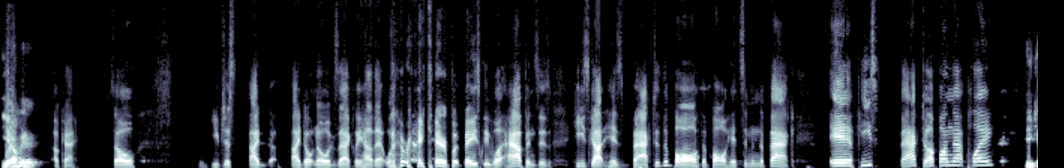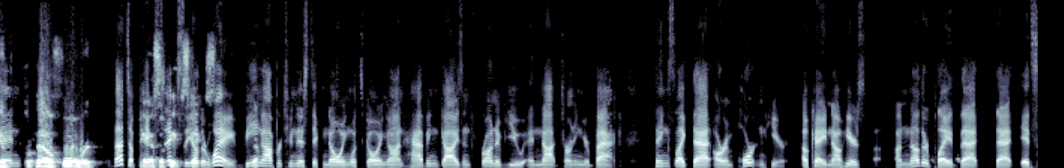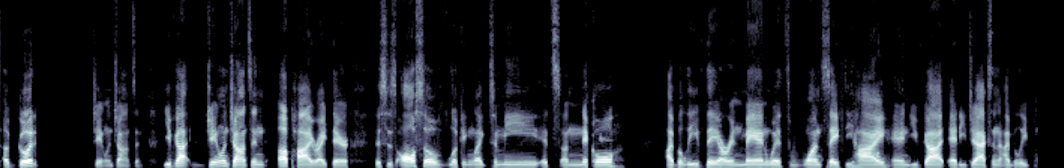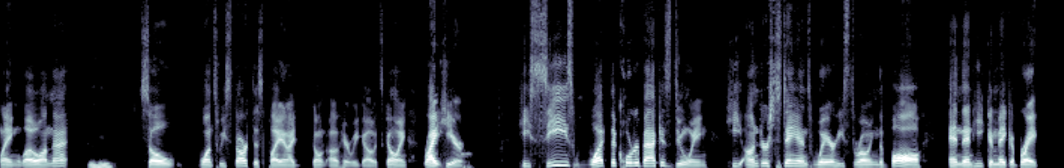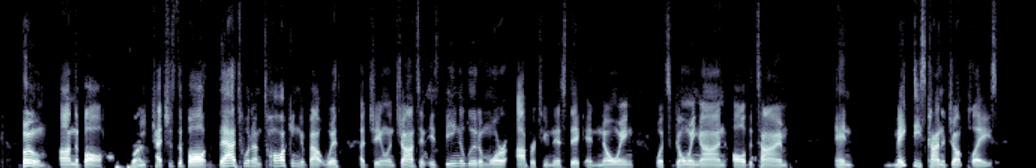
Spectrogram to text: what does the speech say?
Yeah, I mean, Okay. So you just I I don't know exactly how that went right there, but basically what happens is he's got his back to the ball, the ball hits him in the back. If he's backed up on that play, He can And- propel forward. That's a pick a six pick the other way. Being opportunistic, knowing what's going on, having guys in front of you and not turning your back. Things like that are important here. Okay, now here's another play that that it's a good Jaylon Johnson. You've got Jaylon Johnson up high right there. This is also looking like to me it's a nickel. I believe they are in man with one safety high, and you've got Eddie Jackson, I believe, playing low on that. Mhm. So once we start this play, and I don't, oh, here we go. It's going right here. He sees what the quarterback is doing. He understands where he's throwing the ball, and then he can make a break. Boom, on the ball. He catches the ball. That's what I'm talking about with a Jaylon Johnson is being a little more opportunistic and knowing what's going on all the time and make these kind of jump plays.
